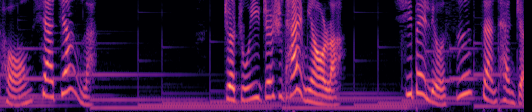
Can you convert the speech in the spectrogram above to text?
桶下降了。这主意真是太妙了，西贝柳斯赞叹着。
